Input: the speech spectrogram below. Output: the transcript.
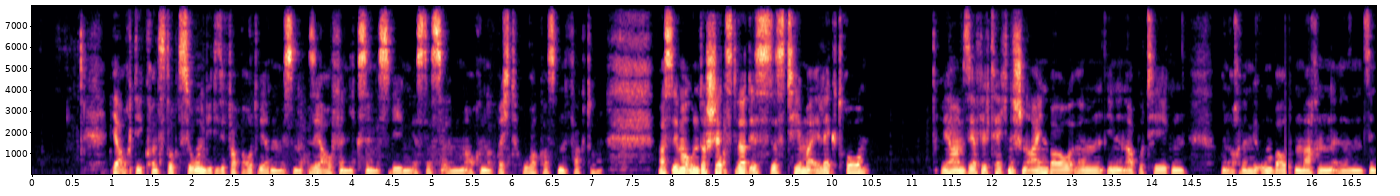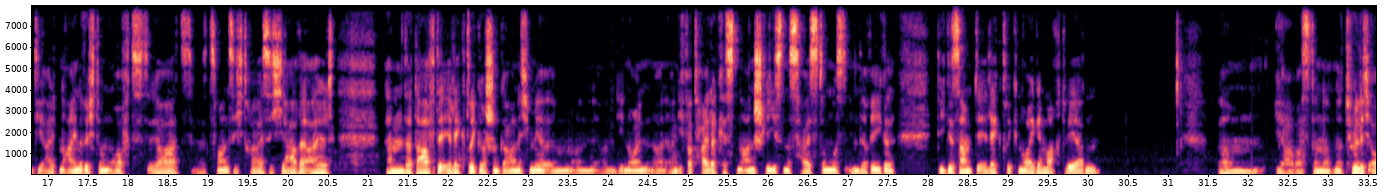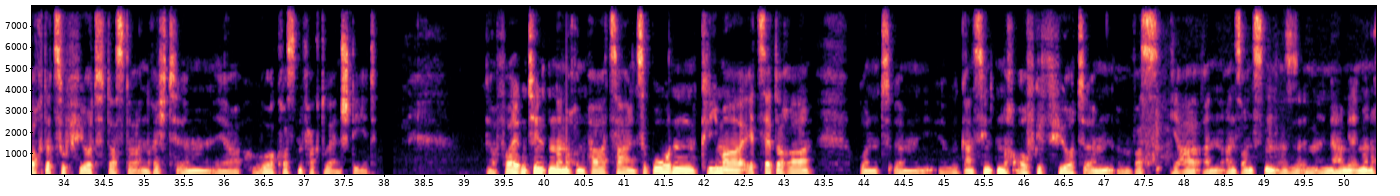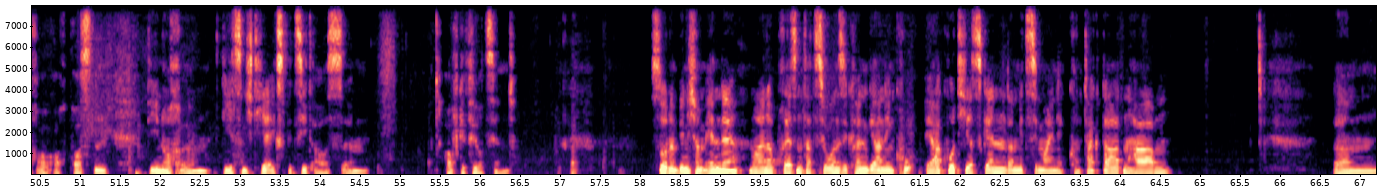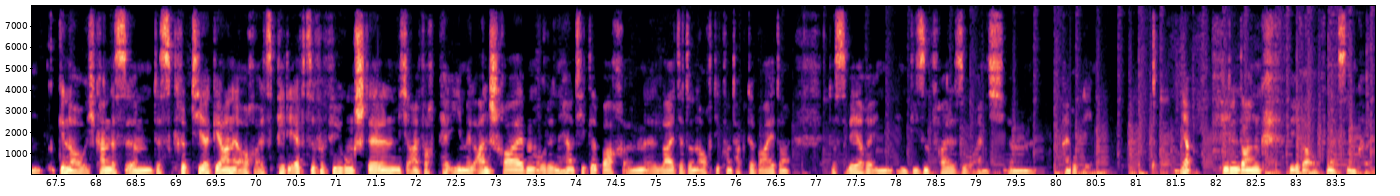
ja auch die Konstruktion, wie diese verbaut werden müssen, sehr aufwendig sind. Deswegen ist das ähm, auch ein recht hoher Kostenfaktor. Was immer unterschätzt wird, ist das Thema Elektro. Wir haben sehr viel technischen Einbau ähm, in den Apotheken und auch wenn wir Umbauten machen, äh, sind die alten Einrichtungen oft ja, 20, 30 Jahre alt. Ähm, da darf der Elektriker schon gar nicht mehr ähm, an, an, die neuen, an, an die Verteilerkästen anschließen. Das heißt, da muss in der Regel die gesamte Elektrik neu gemacht werden. Ähm, ja, was dann natürlich auch dazu führt, dass da ein recht ähm, ja, hoher Kostenfaktor entsteht folgend hinten dann noch ein paar Zahlen zu Boden, Klima etc. Und ähm, ganz hinten noch aufgeführt, ähm, was ja an, ansonsten, also wir haben ja immer noch auch, auch Posten, die noch, ähm, die jetzt nicht hier explizit aus ähm, aufgeführt sind. So, dann bin ich am Ende meiner Präsentation. Sie können gerne den QR-Code hier scannen, damit Sie meine Kontaktdaten haben. Ähm, genau, ich kann das, ähm, das Skript hier gerne auch als PDF zur Verfügung stellen, mich einfach per E-Mail anschreiben oder den Herrn Titelbach ähm, leitet dann auch die Kontakte weiter. Das wäre in, in diesem Fall so eigentlich ähm, kein Problem. Ja, vielen Dank für Ihre Aufmerksamkeit.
